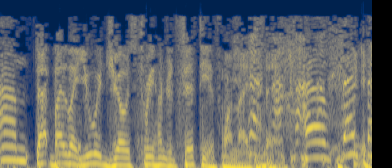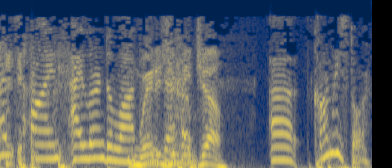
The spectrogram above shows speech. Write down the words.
Um, That, by the way, you were Joe's 350th one night stand. uh, that, that's fine. I learned a lot. Where from did you meet Joe? Uh, comedy store.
